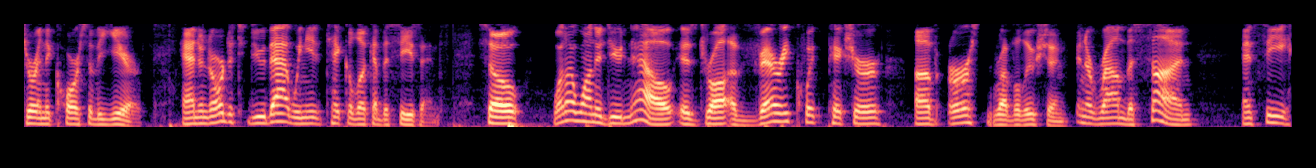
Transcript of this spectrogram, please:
during the course of the year. And in order to do that, we need to take a look at the seasons. So what I want to do now is draw a very quick picture of Earth's revolution and around the sun and see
